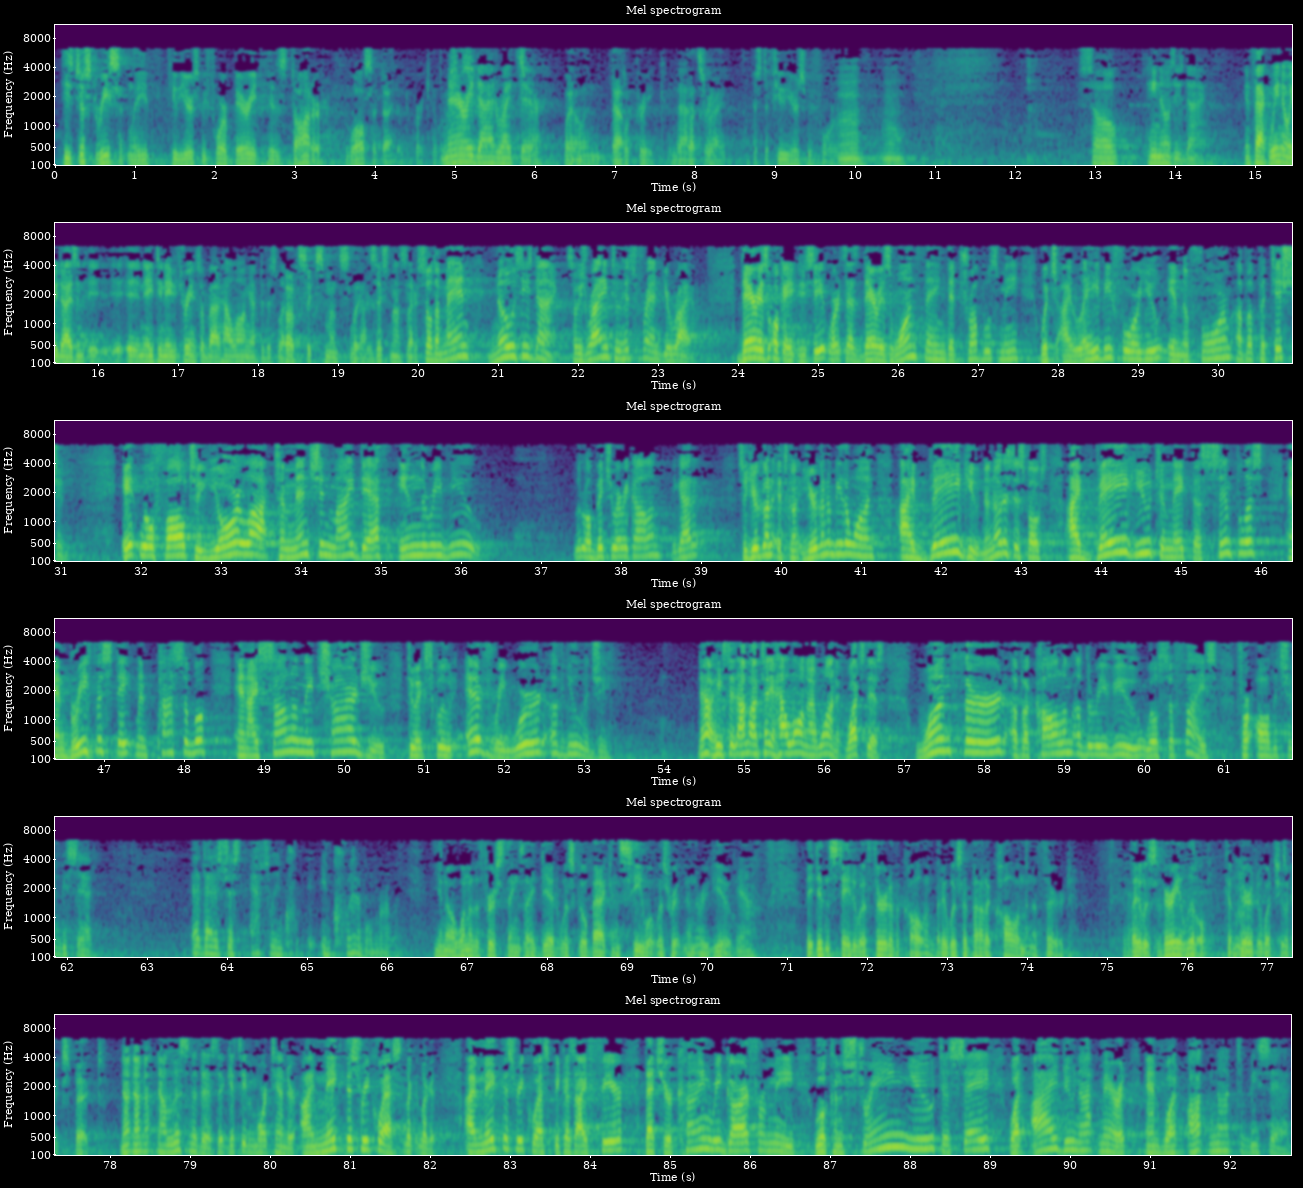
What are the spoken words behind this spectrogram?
He's just recently, a few years before, buried his daughter, who also died of tuberculosis. Mary died right there. Well, in Battle Creek. Battle That's Creek. right. Just a few years before. Mm, mm. So he knows he's dying. In fact, we know he dies in, in 1883, and so about how long after this letter? About six months later. About six months later. So the man knows he's dying. So he's writing to his friend Uriah. There is, okay, you see it where it says, There is one thing that troubles me, which I lay before you in the form of a petition. It will fall to your lot to mention my death in the review. Little obituary column, you got it? So you're going to, it's to, you're to be the one. I beg you. Now notice this, folks. I beg you to make the simplest and briefest statement possible, and I solemnly charge you to exclude every word of eulogy. Now he said, I'm going to tell you how long I want it. Watch this. One third of a column of the review will suffice for all that should be said. Uh, That is just absolutely inc- incredible, Merlin. You know, one of the first things I did was go back and see what was written in the review. Yeah. They didn't stay to a third of a column, but it was about a column and a third. But it was very little compared to what you would expect. Now, now, now, listen to this. It gets even more tender. I make this request. Look, look at. I make this request because I fear that your kind regard for me will constrain you to say what I do not merit and what ought not to be said.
